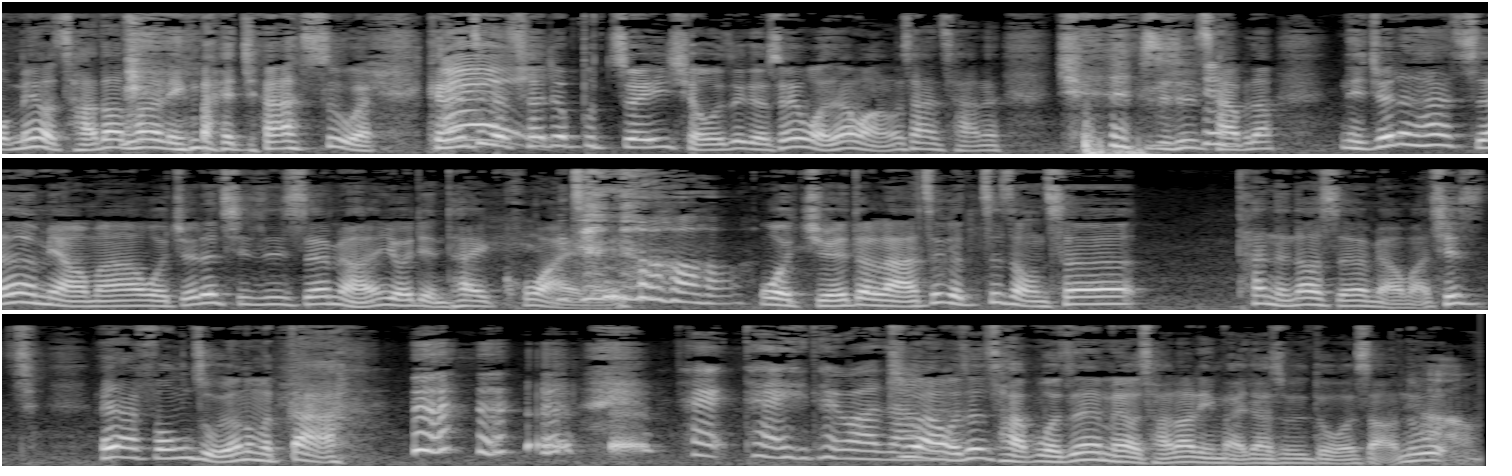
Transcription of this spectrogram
我没有查到它的零百加速哎，可能这个车就不追求这个，所以我在网络上查呢，确实是查不到。你觉得它十二秒吗？我觉得其实十二秒好像有点太快，真的。我觉得啦，这个这种车它能到十二秒吗？其实，哎呀，风阻又那么大，太太太夸张。是啊，我这查我真的没有查到零百加速是多少。如果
